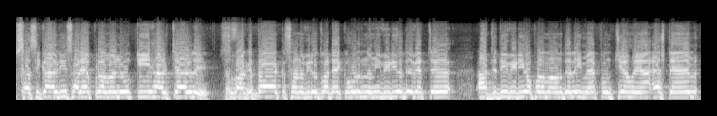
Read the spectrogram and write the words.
ਸਤਿ ਸ਼੍ਰੀ ਅਕਾਲ ਜੀ ਸਾਰਿਆਂ ਭਰਾਵਾਂ ਨੂੰ ਕੀ ਹਾਲ ਚਾਲ ਨੇ ਸਵਾਗਤ ਹੈ ਕਿਸਾਨ ਵੀਰੋ ਤੁਹਾਡਾ ਇੱਕ ਹੋਰ ਨਵੀਂ ਵੀਡੀਓ ਦੇ ਵਿੱਚ। ਅੱਜ ਦੀ ਵੀਡੀਓ ਫਿਲਮਾਉਣ ਦੇ ਲਈ ਮੈਂ ਪਹੁੰਚਿਆ ਹੋਇਆ ਇਸ ਟਾਈਮ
